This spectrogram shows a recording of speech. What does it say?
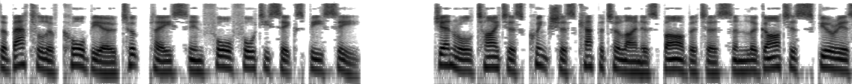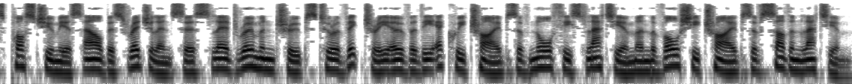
The Battle of Corbio took place in 446 BC. General Titus Quinctius Capitolinus Barbatus and Legatus Spurius Postumius Albus Regillensis led Roman troops to a victory over the Aequi tribes of northeast Latium and the Volsci tribes of southern Latium.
